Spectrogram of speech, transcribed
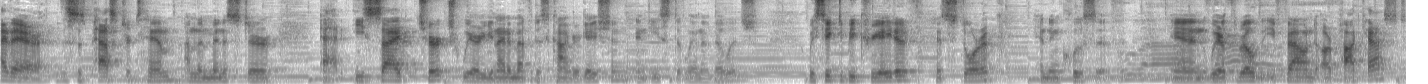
Hi there, this is Pastor Tim. I'm the minister at Eastside Church. We are a United Methodist congregation in East Atlanta Village. We seek to be creative, historic, and inclusive. And we are thrilled that you found our podcast.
